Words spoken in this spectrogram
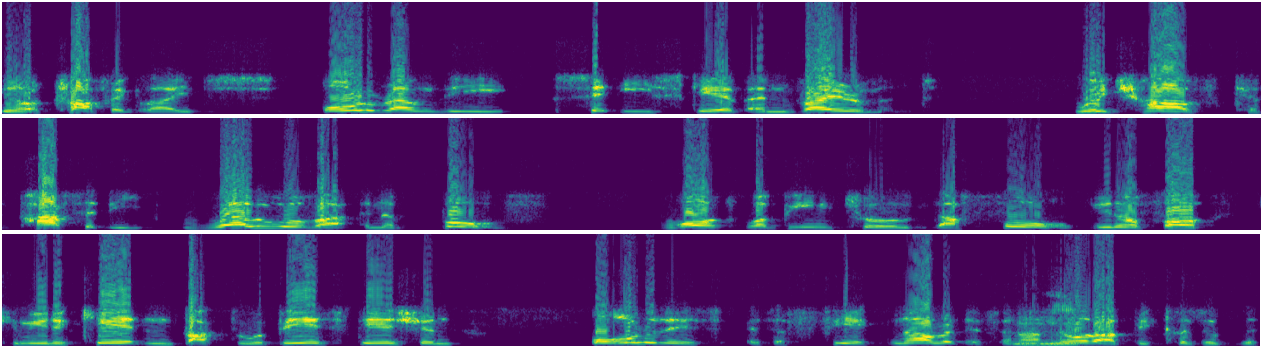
you know traffic lights all around the cityscape environment, which have capacity well over and above what we're being told they're for. You know, for communicating back to a base station all of this is a fake narrative, and mm-hmm. I know that because of the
